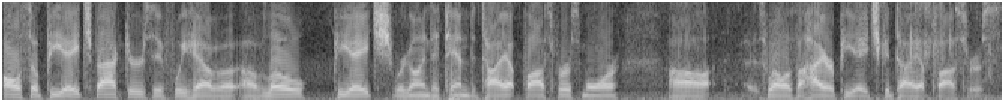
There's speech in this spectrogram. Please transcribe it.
also pH factors. If we have a, a, low pH, we're going to tend to tie up phosphorus more, uh, as well as a higher pH could tie up phosphorus.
